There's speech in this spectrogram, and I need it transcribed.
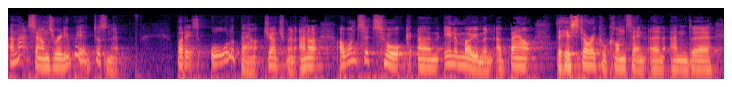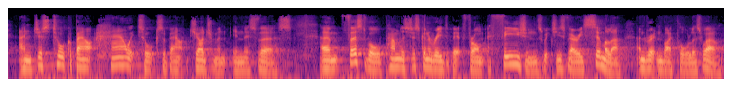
And that sounds really weird, doesn't it? But it's all about judgment. And I, I want to talk um, in a moment about the historical content and, and, uh, and just talk about how it talks about judgment in this verse. Um, first of all, Pamela's just going to read a bit from Ephesians, which is very similar and written by Paul as well.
